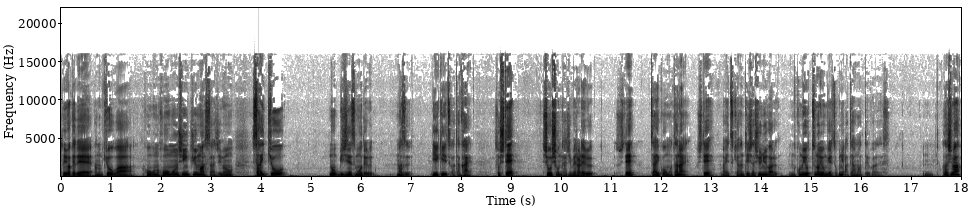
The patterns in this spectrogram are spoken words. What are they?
というわけで、あの、今日は、この訪問鍼灸マッサージの最強のビジネスモデル。まず、利益率が高い。そして、少資本で始められる。そして、在庫を持たない。そして、毎月安定した収入がある。この4つの4原則に当てはまっているからです。うん、私は、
